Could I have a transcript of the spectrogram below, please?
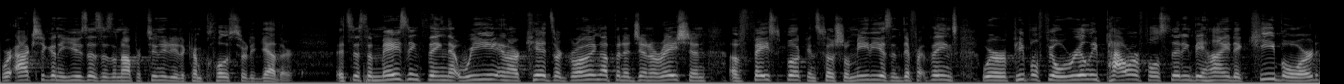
We're actually going to use this as an opportunity to come closer together. It's this amazing thing that we and our kids are growing up in a generation of Facebook and social medias and different things where people feel really powerful sitting behind a keyboard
